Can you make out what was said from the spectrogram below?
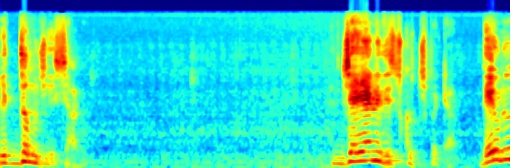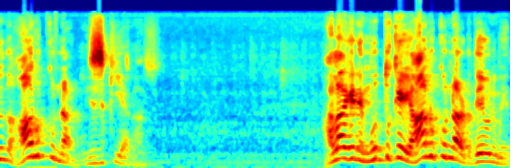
యుద్ధము చేశాడు. జయాన్ని తీసుకొచ్చి పెట్టాడు దేవుని మీద ఆనుకున్నాడు ఇజ్కియా రాజు. అలాగనే ముద్దుకై ఆనుకున్నాడు దేవుని మీద.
